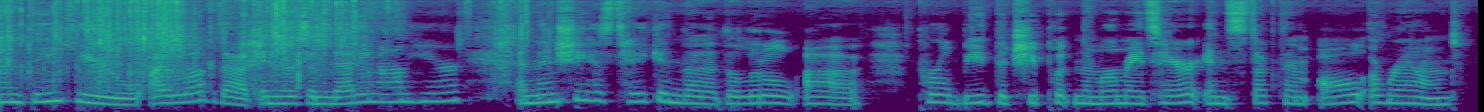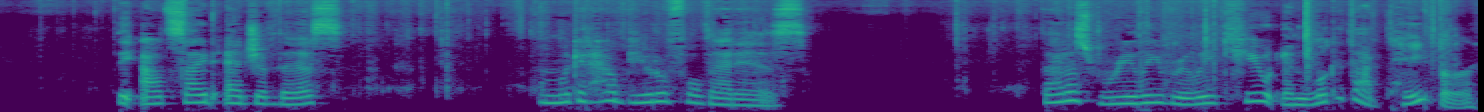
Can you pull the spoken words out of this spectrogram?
And thank you. I love that. And there's a netting on here. And then she has taken the, the little uh, pearl bead that she put in the mermaid's hair and stuck them all around the outside edge of this. And look at how beautiful that is. That is really, really cute. And look at that paper.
